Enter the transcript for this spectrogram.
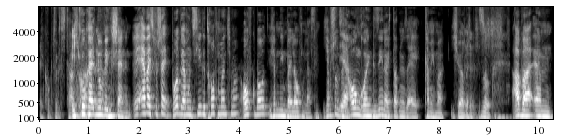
Er guckt wirklich Tag ich gucke halt nur Digga. wegen Shannon. Er weiß Bescheid. Boah, wir haben uns hier getroffen manchmal, aufgebaut. Ich habe nebenbei laufen lassen. Ich habe schon seine Ja. Augenrollen gesehen, aber ich dachte mir so, ey, kann mich mal, ich höre. so. Aber ähm,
